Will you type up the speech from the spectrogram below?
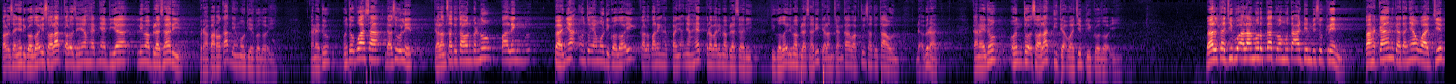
Kalau misalnya digodoi sholat, kalau misalnya headnya dia 15 hari, berapa rokat yang mau dia godoi? Karena itu untuk puasa tidak sulit. Dalam satu tahun penuh paling banyak untuk yang mau digodoi, kalau paling banyaknya head berapa 15 hari? Digodoi 15 hari dalam jangka waktu satu tahun, tidak berat. Karena itu untuk sholat tidak wajib digodoi. Bal tajibu ala murtad wa muta'adin bisukrin. Bahkan katanya wajib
